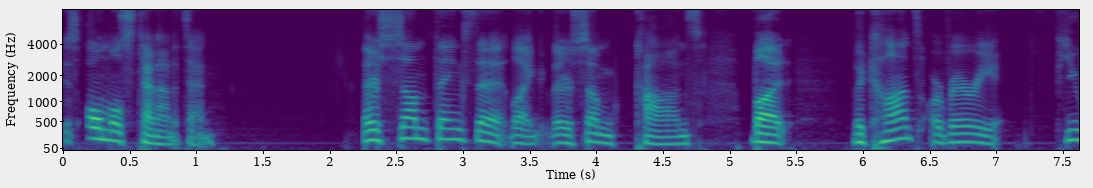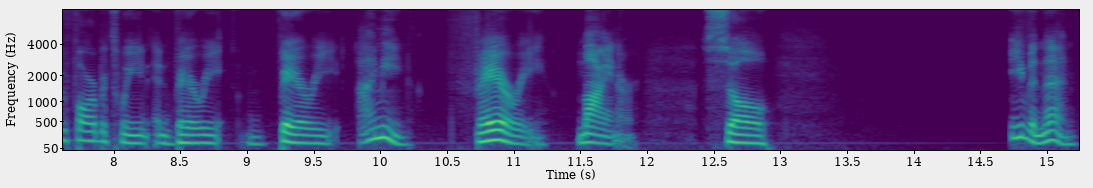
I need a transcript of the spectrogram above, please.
is almost 10 out of 10. There's some things that like there's some cons, but the cons are very few far between and very very I mean very minor. So even then,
